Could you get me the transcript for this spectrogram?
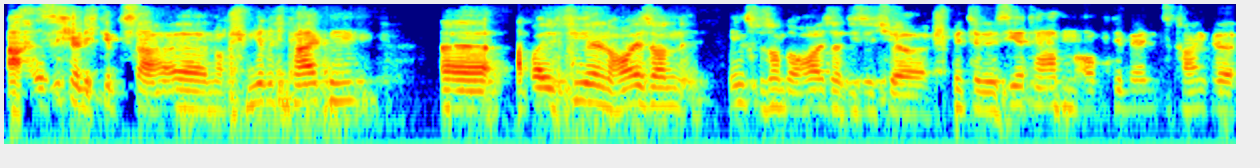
Ach, sicherlich gibt es da äh, noch Schwierigkeiten, äh, aber in vielen Häusern, insbesondere Häuser, die sich äh, spezialisiert haben auf Demenzkranke,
